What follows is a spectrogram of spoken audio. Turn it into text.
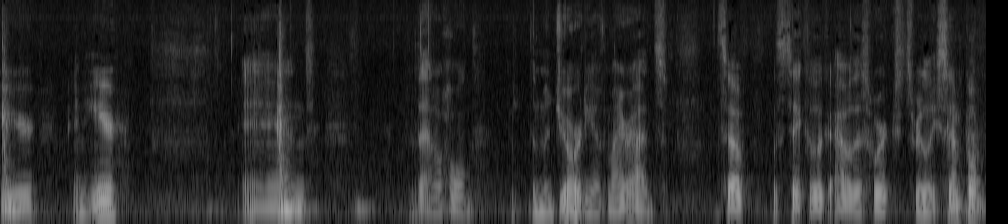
here, and here. And that'll hold the majority of my rods. So let's take a look at how this works. It's really simple.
